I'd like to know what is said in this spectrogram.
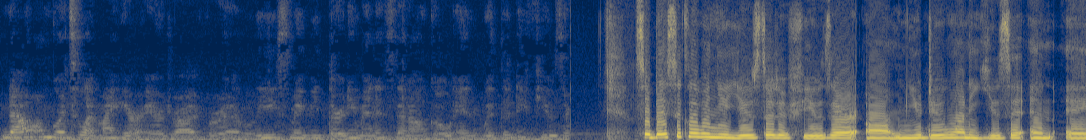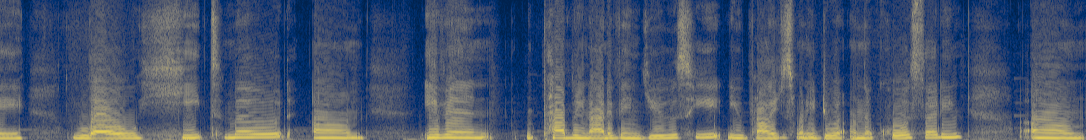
Now I'm going to let my hair air least maybe 30 minutes. Then I'll go in with the diffuser. So basically when you use the diffuser, um, you do want to use it in a low heat mode. Um, even probably not even use heat. You probably just want to do it on the cool setting. Um,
